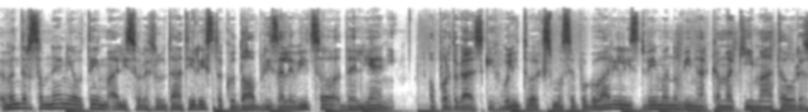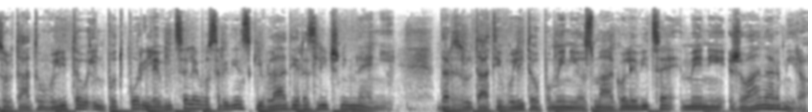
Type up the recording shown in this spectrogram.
Vendar so mnenja o tem, ali so rezultati res tako dobri za levico, deljeni. O portugalskih volitvah smo se pogovarjali z dvema novinarkama, ki imata o rezultatu volitev in podpori levice levo-sredinski vladi različni mnenji. Da rezultati volitev pomenijo zmago levice, meni Joana Armiro.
